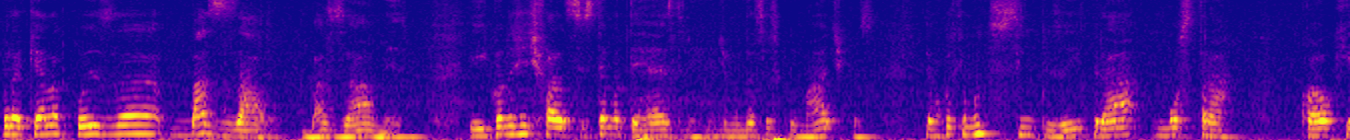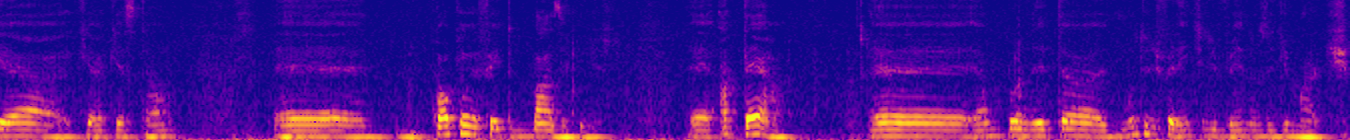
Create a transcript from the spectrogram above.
por aquela coisa basal, basal mesmo. E quando a gente fala de sistema terrestre, de mudanças climáticas, tem uma coisa que é muito simples aí para mostrar qual que é a, que é a questão, é, qual que é o efeito básico disso. É, a Terra é, é um planeta muito diferente de Vênus e de Marte.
